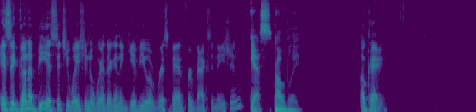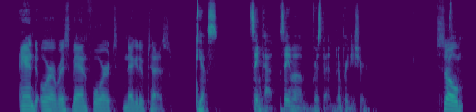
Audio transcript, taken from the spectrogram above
is it gonna be a situation to where they're gonna give you a wristband for vaccination yes, Probably. okay and or a wristband for t- negative test yes, same pat, same um, wristband. I'm pretty sure. So,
